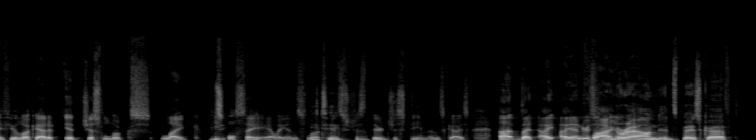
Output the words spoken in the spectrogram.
If you look at it, it just looks like people say aliens look. E.T., It's just they're just demons, guys. Uh, but I, I understand. Flying around in spacecraft.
